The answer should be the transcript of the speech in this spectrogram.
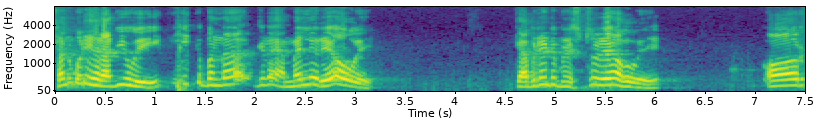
ਸਾਨੂੰ ਬੜੀ ਹੈਰਾਨੀ ਹੋਈ ਕਿ ਇੱਕ ਬੰਦਾ ਜਿਹੜਾ ਐਮਐਲਏ ਰਿਹਾ ਹੋਵੇ ਕੈਬਨਿਟ ਮਿਨਿਸਟਰ ਰਿਹਾ ਹੋਵੇ ਔਰ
